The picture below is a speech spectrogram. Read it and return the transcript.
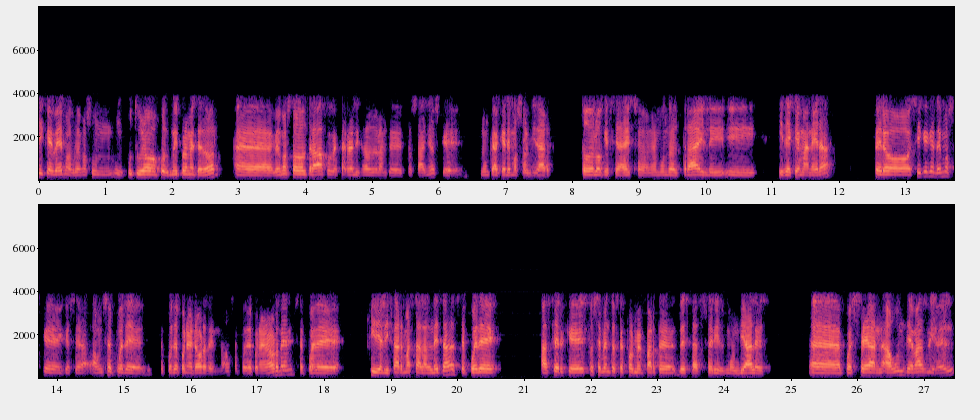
sí que vemos, vemos un, futuro pues muy prometedor. Eh, vemos todo el trabajo que se ha realizado durante estos años, que nunca queremos olvidar todo lo que se ha hecho en el mundo del trail y, de qué manera. Pero sí que creemos que, que se, aún se puede, se puede poner orden, ¿no? Se puede poner orden, se puede fidelizar más al atleta, se puede hacer que estos eventos que formen parte de estas series mundiales eh, pues sean aún de más nivel,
